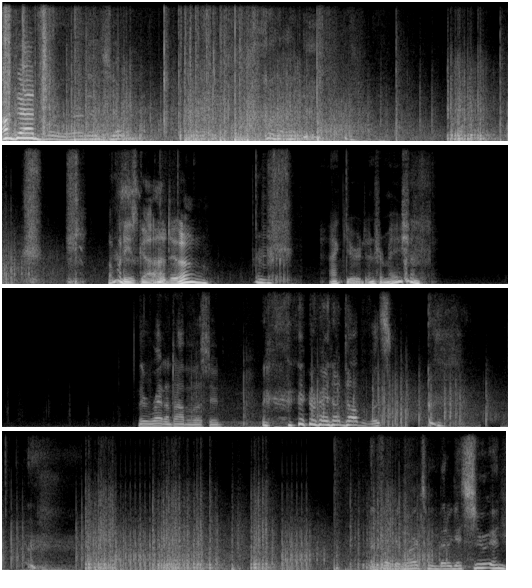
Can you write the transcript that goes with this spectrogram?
I'm dead. Oh, there it is. Yep. Somebody's got to do. Accurate information. They're right on top of us, dude. They're right on top of us. That fucking marksman better get shooting.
